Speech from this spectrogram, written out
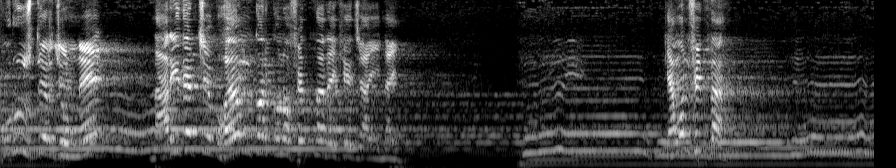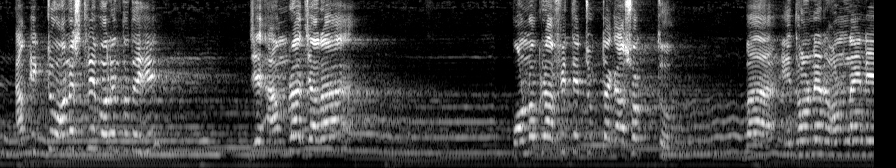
পুরুষদের জন্য নারীদের চেয়ে ভয়ঙ্কর কোনো ফিতনা রেখে যাই নাই। কেমন ফিতনা? আপনি একটু অনেস্টলি বলেন তো দেখি, যে আমরা যারা পর্নোগ্রাফিতে টুকটাক আসক্ত বা এ ধরনের অনলাইনে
